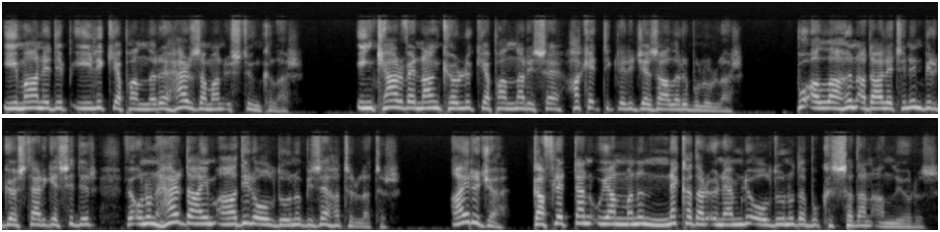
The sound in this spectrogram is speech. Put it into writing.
İman edip iyilik yapanları her zaman üstün kılar. İnkar ve nankörlük yapanlar ise hak ettikleri cezaları bulurlar. Bu Allah'ın adaletinin bir göstergesidir ve onun her daim adil olduğunu bize hatırlatır. Ayrıca gafletten uyanmanın ne kadar önemli olduğunu da bu kıssadan anlıyoruz.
